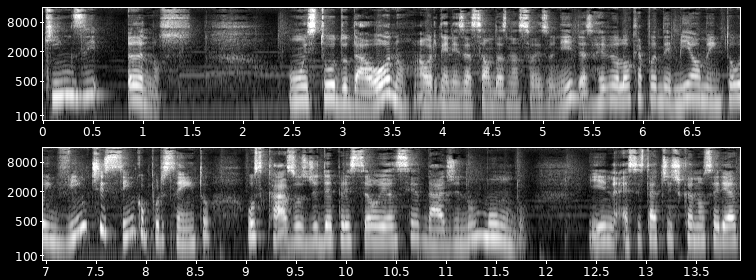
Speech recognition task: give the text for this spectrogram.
15 anos. Um estudo da ONU, a Organização das Nações Unidas, revelou que a pandemia aumentou em 25% os casos de depressão e ansiedade no mundo. E essa estatística não seria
